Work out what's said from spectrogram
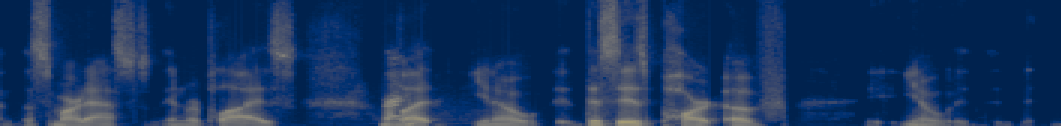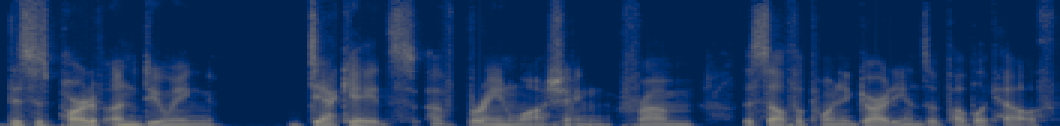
a smartass in replies. Right. But you know, this is part of, you know, this is part of undoing decades of brainwashing from the self-appointed guardians of public health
